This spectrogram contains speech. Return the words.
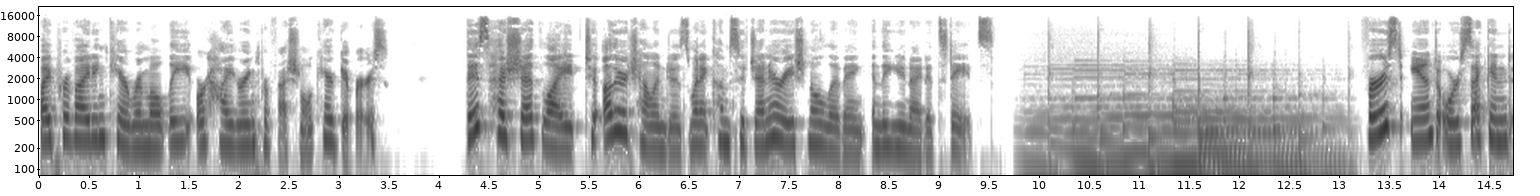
by providing care remotely or hiring professional caregivers. This has shed light to other challenges when it comes to generational living in the United States. First and or second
